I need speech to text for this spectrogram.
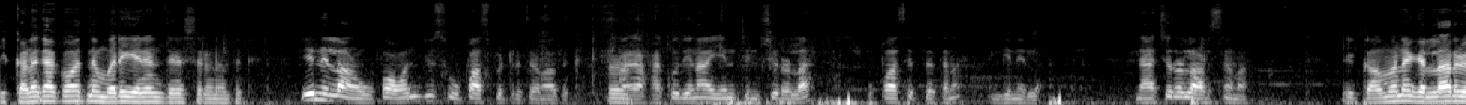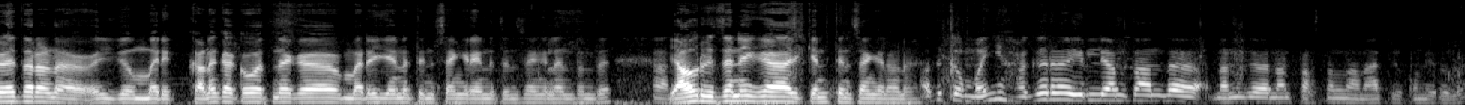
ಈ ಕಣಕ್ ಹಾಕೋತ್ನ ಮರಿ ಏನೇನು ತಿನ್ನಿಸ್ತಾರಣ್ಣ ಅದಕ್ಕೆ? ಏನಿಲ್ಲ ನಾವು ಉಪ ಒಂದ್ ದಿವ್ಸ ಉಪವಾಸ ಬಿಟ್ಟಿರ್ತೇವೆ ಅದಕ್ಕೆ. ಹಾಕೋ ದಿನ ಏನು ತಿನ್ಸಿರಲ್ಲ ಉಪವಾಸ ಇರ್ತೈತನ ಹಂಗೇನಿಲ್ಲ. ನ್ಯಾಚುರಲ್ ಆಡ್ಸೋಣ. ಈಗ ಕಾಮನ್ ಆಗಿ ಎಲ್ಲಾರು ಹೇಳ್ತಾರಣ್ಣ ಈಗ ಮರಿ ಕಣಕ್ ಹಾಕೋ ಹೊತ್ನಾಗ ಮರಿಗೆ ಏನು ತಿನ್ಸಂಗಿಲ್ಲ ಏನು ತಿನ್ಸಂಗಿಲ್ಲ ಅಂತಂದು ಯಾವ ರೀಸನ್ ಈಗ ಅದಕ್ಕೇನು ತಿನ್ಸಂಗಿಲ್ಲ ಅಣ್ಣ? ಅದಕ್ಕೆ ಮೈ ಹಗರ ಇರ್ಲಿ ಅಂತ ಅಂದ ನನ್ಗೆ ನಾನು ಪರ್ಸನಲ್ ನಾನು ತಿಳ್ಕೊಂಡಿರೋದು.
